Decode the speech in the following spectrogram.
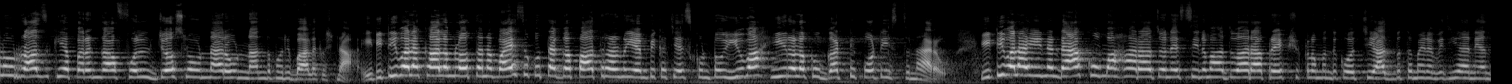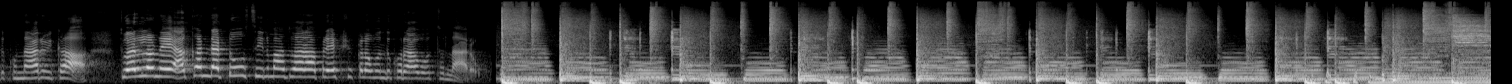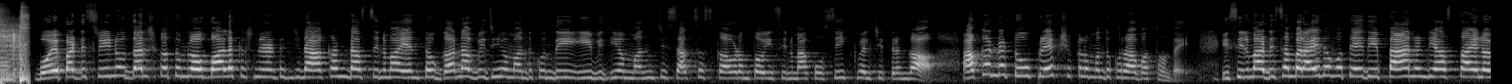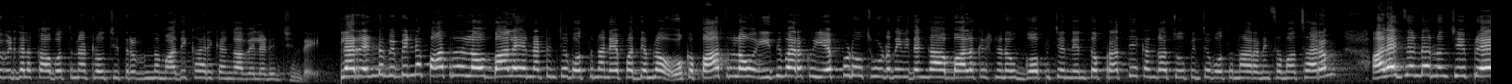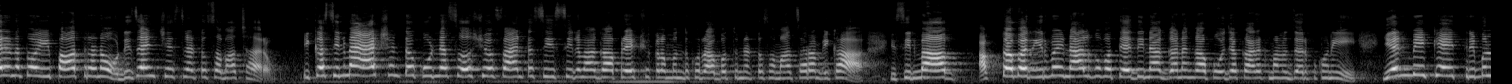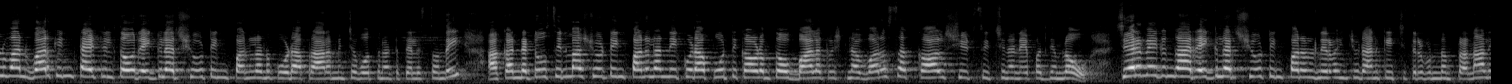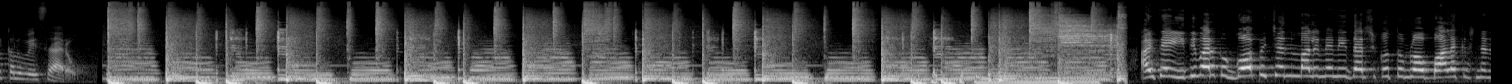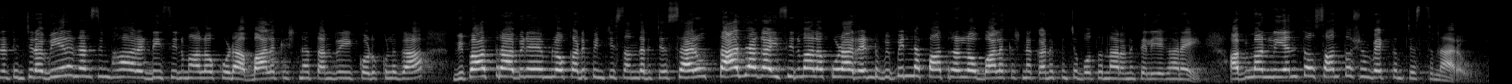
సినిమాలు రాజకీయ పరంగా ఫుల్ జోష్లో ఉన్నారు నందమూరి బాలకృష్ణ. ఇటీవల కాలంలో తన వయసుకు తగ్గ పాత్రలను ఎంపిక చేసుకుంటూ యువ హీరోలకు గట్టి పోటీ ఇస్తున్నారు. ఇటీవల ఈయన డాకు మహారాజ్ అనే సినిమా ద్వారా ప్రేక్షకుల ముందుకు వచ్చి అద్భుతమైన విజయాన్ని అందుకున్నారు. ఇక త్వరలోనే అఖండ టూ సినిమా ద్వారా ప్రేక్షకుల ముందుకు రాబోతున్నారు. బోయపాటి శ్రీను దర్శకత్వంలో బాలకృష్ణ నటించిన అఖండ సినిమా ఎంతో ఘన విజయం అందుకుంది. ఈ విజయం మంచి సక్సెస్ కావడంతో ఈ సినిమాకు సీక్వెల్ చిత్రంగా అఖండ టూ ప్రేక్షకుల ముందుకు రాబోతోంది. ఈ సినిమా డిసెంబర్ ఐదవ తేదీ పాన్ ఇండియా స్థాయిలో విడుదల కాబోతున్నట్లు చిత్ర బృందం అధికారికంగా వెల్లడించింది. ఇలా రెండు విభిన్న పాత్రలలో బాలయ్య నటించబోతున్న నేపథ్యంలో ఒక పాత్రలో ఇది వరకు ఎప్పుడూ చూడని విధంగా బాలకృష్ణను గోపిచంద్ ఎంతో ప్రత్యేకంగా చూపించబోతున్నారని సమాచారం. అలెగ్జాండర్ నుంచి ప్రేరణతో ఈ పాత్రను డిజైన్ చేసినట్టు సమాచారం. ఇక సినిమా యాక్షన్తో కూడిన సోషియో ఫ్యాంటసీ సినిమాగా ప్రేక్షకుల ముందుకు రాబోతున్నట్టు సమాచారం. ఇక ఈ సినిమా అక్టోబర్ ఇరవై నాలుగవ తేదీన ఘనంగా పూజా కార్యక్రమాలను జరుపుకొని ఎన్బికే త్రిబుల్ వన్ వర్కింగ్ టైటిల్తో రెగ్యులర్ షూటింగ్ పనులను కూడా ప్రారంభించబోతున్నట్టు తెలుస్తుంది. అఖండ టూ సినిమా షూటింగ్ పనులన్నీ కూడా పూర్తి కావడంతో బాలకృష్ణ వరుస కాల్ షీట్స్ ఇచ్చిన నేపథ్యంలో శరవేగంగా రెగ్యులర్ షూటింగ్ పనులు నిర్వహించడానికి చిత్ర బృందం ప్రణాళికలు వేశారు. అయితే ఇది వరకు గోపిచంద్ మలినేని దర్శకత్వంలో బాలకృష్ణ నటించిన వీర నరసింహారెడ్డి సినిమాలో కూడా బాలకృష్ణ తండ్రి కొడుకులుగా ద్విపాత్రాభినయంలో కనిపించి సందడి చేశారు. తాజాగా ఈ సినిమాలో కూడా రెండు విభిన్న పాత్రల్లో బాలకృష్ణ కనిపించబోతున్నారని తెలియగానే అభిమానులు ఎంతో సంతోషం వ్యక్తం చేస్తున్నారు.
